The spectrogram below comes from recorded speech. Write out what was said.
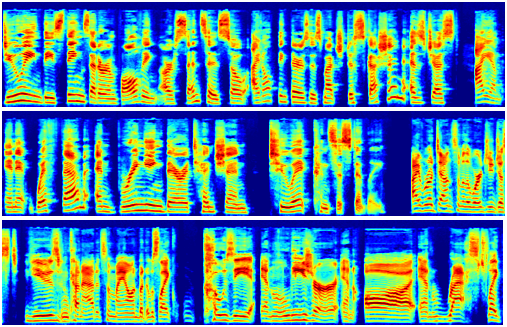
doing these things that are involving our senses. So I don't think there's as much discussion as just I am in it with them and bringing their attention to it consistently. I wrote down some of the words you just used and kind of added some of my own, but it was like cozy and leisure and awe and rest. Like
